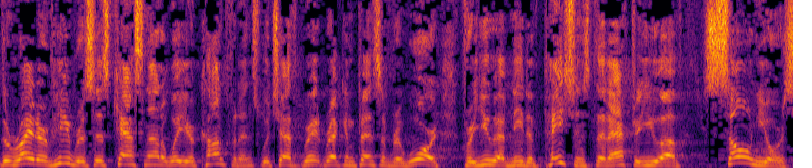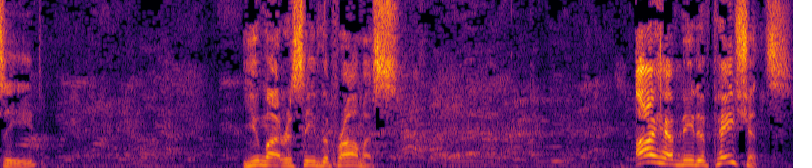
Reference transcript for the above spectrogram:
the writer of Hebrews says, cast not away your confidence, which hath great recompense of reward, for you have need of patience, that after you have sown your seed, you might receive the promise. I have need of patience.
